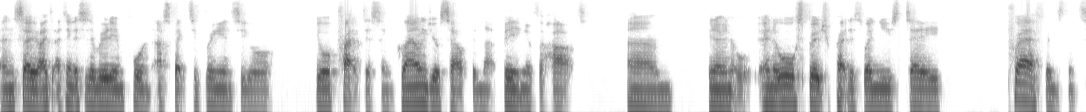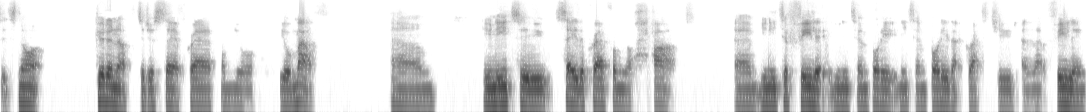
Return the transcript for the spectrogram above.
And so I, I, think this is a really important aspect to bring into your your practice and ground yourself in that being of the heart. Um, you know, in, in all spiritual practice, when you say prayer, for instance, it's not good enough to just say a prayer from your your mouth. Um, you need to say the prayer from your heart um, you need to feel it. You need to embody. You need to embody that gratitude and that feeling.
